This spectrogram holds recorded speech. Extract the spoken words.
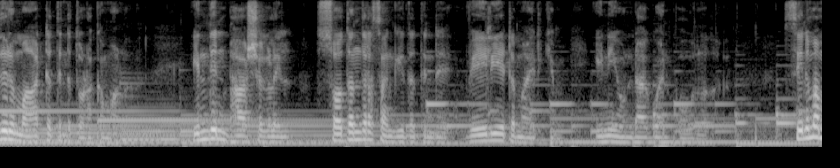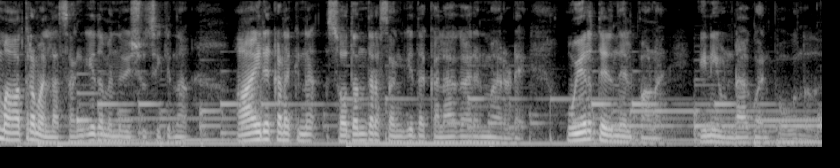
ഇതൊരു മാറ്റത്തിന്റെ തുടക്കമാണ്. ഇന്ത്യൻ ഭാഷകളിൽ സ്വതന്ത്ര സംഗീതത്തിന്റെ വേലിയേറ്റമായിരിക്കും ഇനി ഉണ്ടാകുവാൻ പോകുന്നത്. സിനിമ മാത്രമല്ല സംഗീതം എന്ന് വിശ്വസിക്കുന്ന ആയിരക്കണക്കിന് സ്വതന്ത്ര സംഗീത കലാകാരന്മാരുടെ ഉയർത്തെഴുന്നേൽപ്പാണ് ഇനി ഉണ്ടാകുവാൻ പോകുന്നത്.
